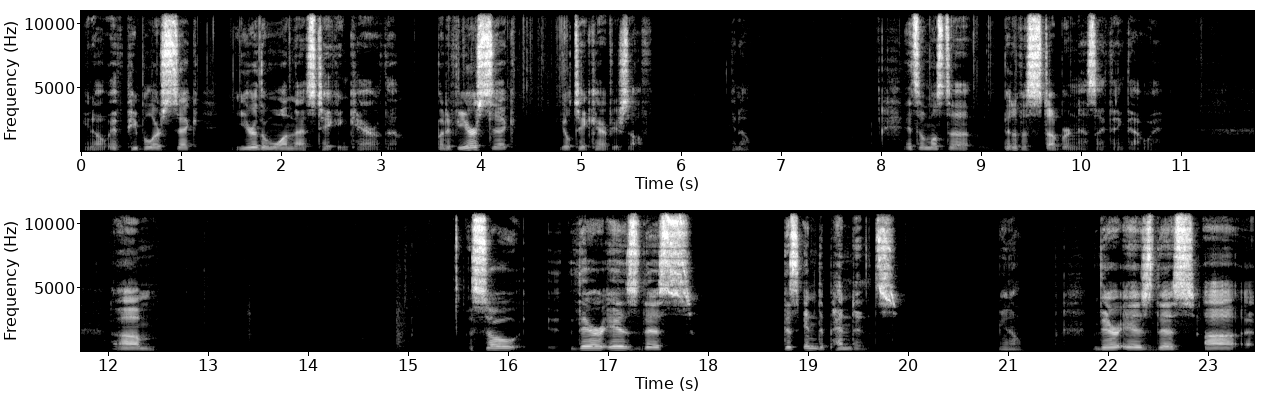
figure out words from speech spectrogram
You know, if people are sick, you're the one that's taking care of them. But if you're sick, you'll take care of yourself. You know, it's almost a bit of a stubbornness, I think, that way. Um, so there is this this independence. You know, there is this uh,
